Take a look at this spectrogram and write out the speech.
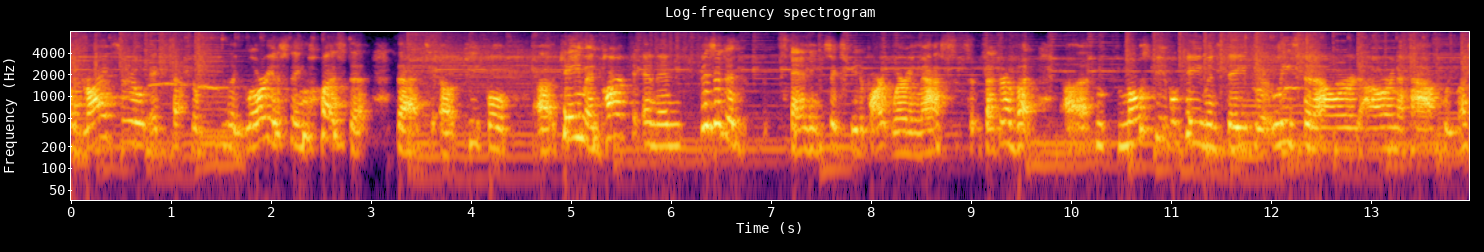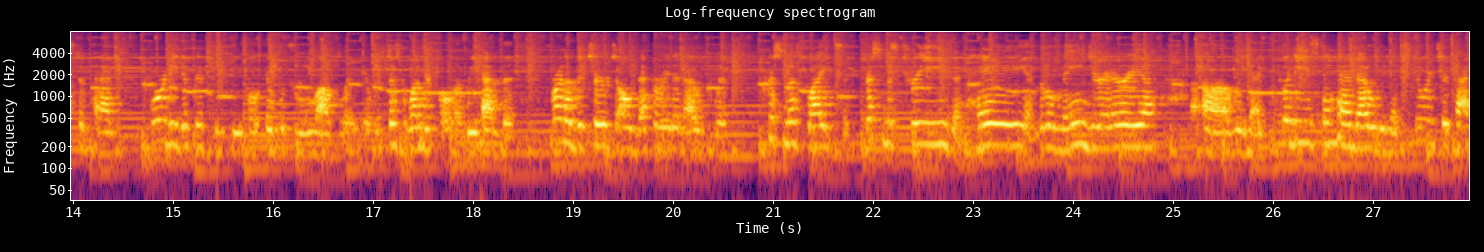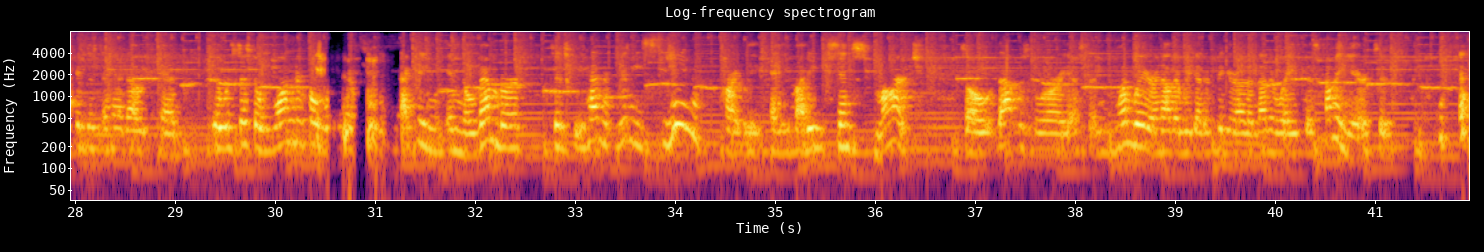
a drive-through. Except the, the, glorious thing was that that uh, people uh, came and parked and then visited standing six feet apart, wearing masks, etc. But uh, most people came and stayed for at least an hour, an hour and a half. We must have had 40 to 50 people. It was lovely. It was just wonderful. And we had the front of the church all decorated out with Christmas lights and Christmas trees and hay and little manger area. Uh, we had goodies to hand out. We had stewardship packages to hand out. And it was just a wonderful way of connecting in November since we hadn't really seen hardly anybody since March. So that was glorious. And one way or another, we got to figure out another way this coming year to,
